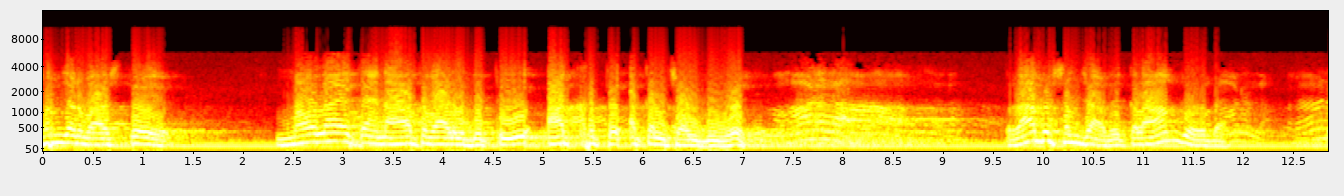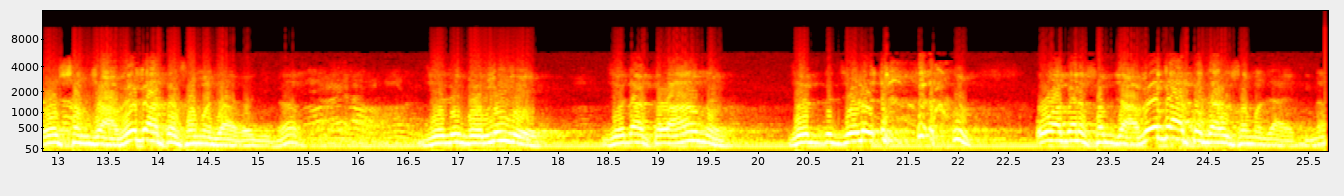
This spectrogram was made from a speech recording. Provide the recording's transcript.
سمجھن واسطے مولا کائنات والی دتی اکھ تے اقل چاہیے۔ رب سمجھاوے، کلام جو ہوگا وہ سمجھاوے گا تو سمجھ آئے گی نا۔ جی بولی ہے جا کلام ہے وہ اگر سمجھاوے گا تو گل سمجھ آئے گی نا،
